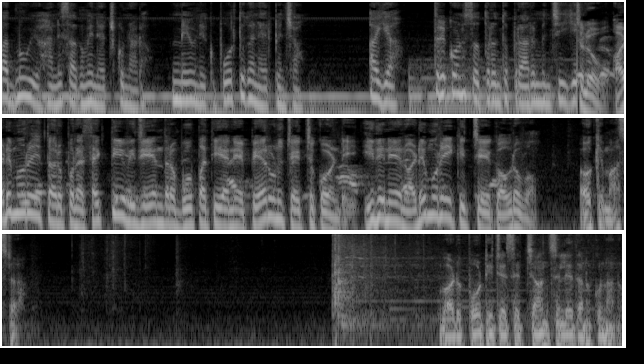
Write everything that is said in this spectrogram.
పద్మ వ్యూహాన్ని సగమే నేర్చుకున్నాడు. మేము నీకు పూర్తిగా నేర్పించాం. అయ్యా త్రికోణ సూత్రంతో ప్రారంభించి అడిమురై తరపున శక్తి విజయేంద్ర భూపతి అనే పేరును చేర్చుకోండి. ఇది నేను అడిమురైకిచ్చే గౌరవం. Okay master. వాడు పోటీ చేసే ఛాన్స్ లేదనుకున్నాను.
